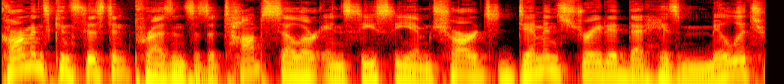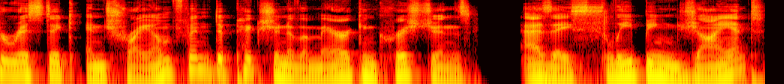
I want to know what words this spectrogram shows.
Carmen's consistent presence as a top seller in CCM charts demonstrated that his militaristic and triumphant depiction of American Christians as a sleeping giant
